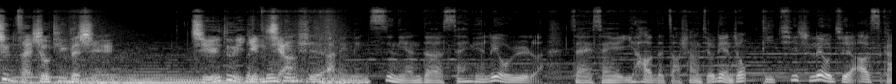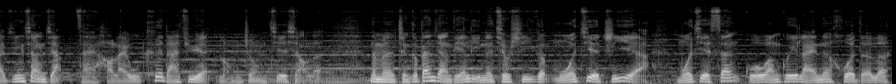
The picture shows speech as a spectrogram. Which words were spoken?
正在收听的是《绝对影响》。今天是二零零四年的三月六日了，在三月一号的早上九点钟，第七十六届奥斯卡金像奖在好莱坞柯达剧院隆重揭晓了。那么整个颁奖典礼呢，就是一个魔戒之夜啊！《魔戒三：国王归来》呢，获得了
